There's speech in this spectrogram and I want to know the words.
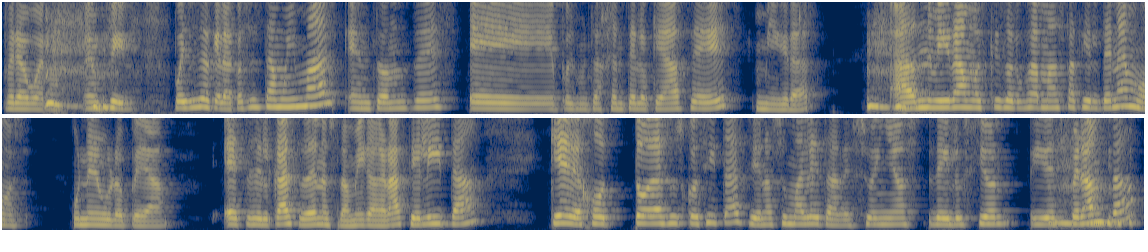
Pero bueno, en fin. Pues eso, que la cosa está muy mal. Entonces, eh, pues mucha gente lo que hace es migrar. ¿A dónde migramos? ¿Qué es lo que más fácil tenemos? Unión Europea. Este es el caso de nuestra amiga Gracielita, que dejó todas sus cositas, llenó su maleta de sueños, de ilusión y de esperanza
